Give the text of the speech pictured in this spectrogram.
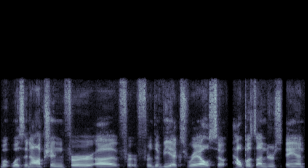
was an option for, uh, for, for the VxRail. So help us understand,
